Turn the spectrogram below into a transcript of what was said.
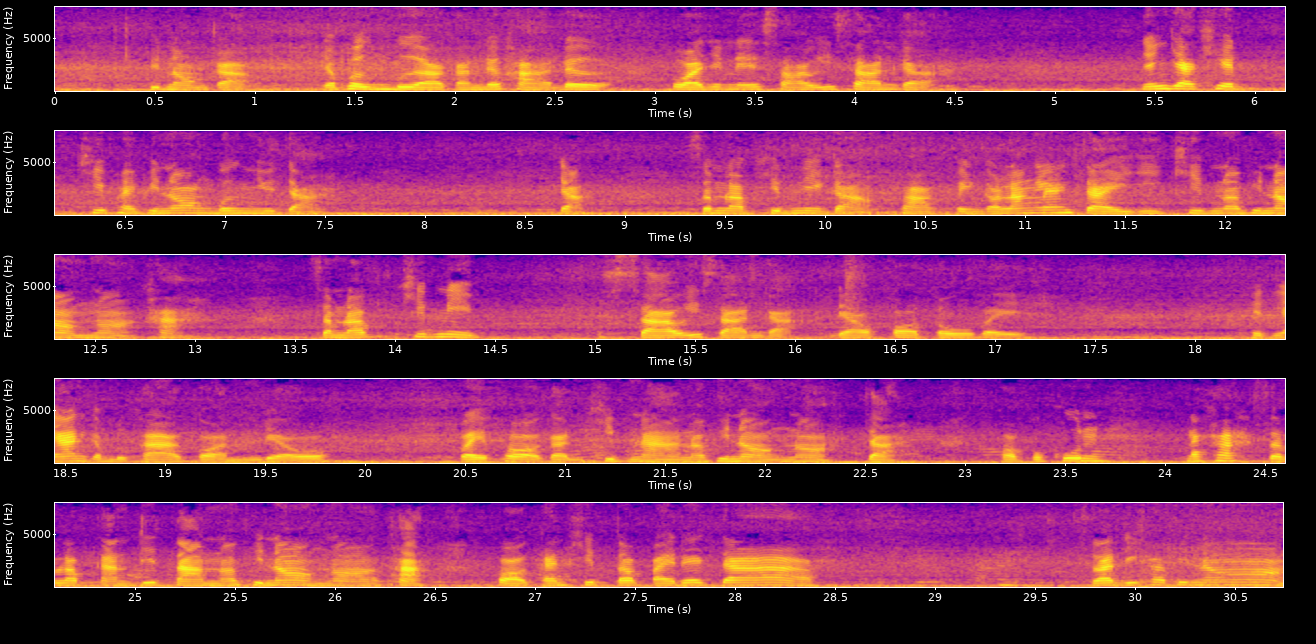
พี่น้องก็อย่าเพิ่งเบื่อกันเด้อค่ะเด้อเพราะว่าจังไดสาวอีสานก็ยังอยากเฮ็ดคลิปให้พี่น้องเบิ่งอยู่จ้ะจ้ะสำหรับคลิปนี้ก็ฝากเป็นกำลังแรงใจอีกคลิปเนาะพี่น้องเนาะค่ะสำหรับคลิปนี้ สาวอีสานกะ เดี๋ยวคอโตไปเหตุงานกับลูกค้าก่อน เดี๋ยวไปพ่อกันคลิปหน้าเนาะพี่น้องเนาะจ้ะขอบพระคุณนะคะสำหรับการติดตามเนาะพี่น้องเนาะค่ะพอกันคลิปต่อไปได้จ้า สวัสดีค่ะพี่น้อง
